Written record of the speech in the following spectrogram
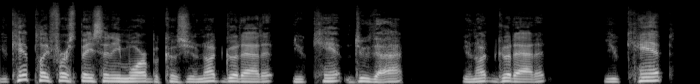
You can't play first base anymore because you're not good at it. You can't do that. You're not good at it. You can't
